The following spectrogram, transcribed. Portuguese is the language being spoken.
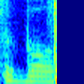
sensible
